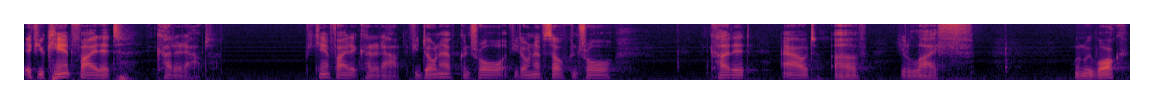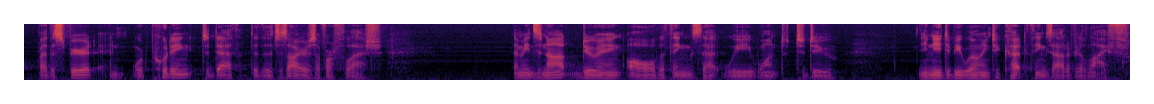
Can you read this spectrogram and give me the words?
if you can't fight it, cut it out. If you can't fight it, cut it out. If you don't have control, if you don't have self control, cut it out of your life. When we walk by the Spirit and we're putting to death the, the desires of our flesh. That means not doing all the things that we want to do. You need to be willing to cut things out of your life.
